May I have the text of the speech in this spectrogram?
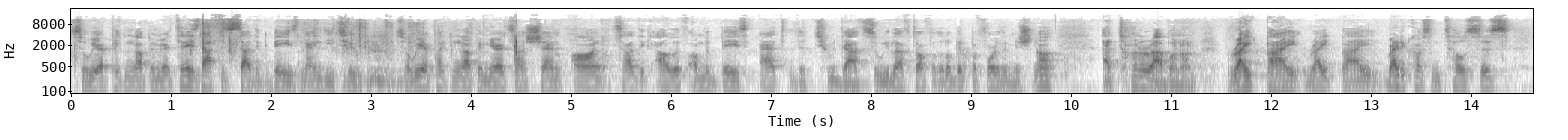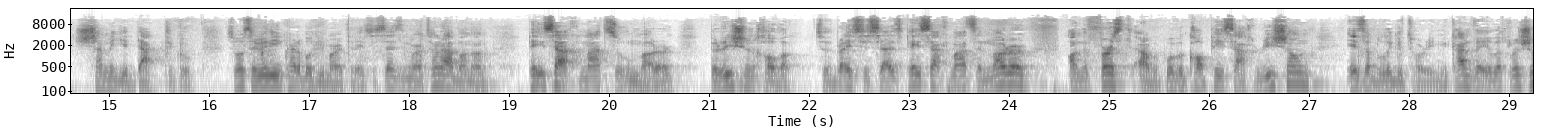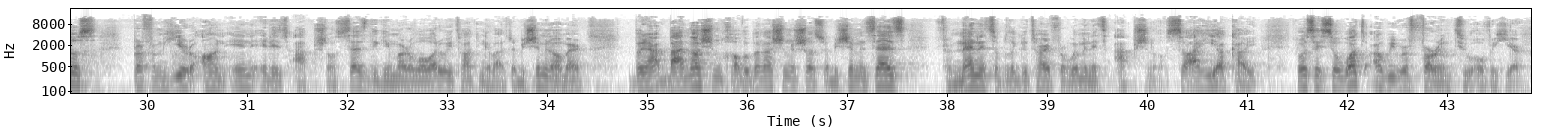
So we are picking up in today's daf is Tzadik Beis 92. So we are picking up Meretz Hashem on Tzadik Aleph Amud Beis at the two dots. So we left off a little bit before the Mishnah at Tanarabonon, right by, right by, right across from Tosis. Shema Yedaktigu. So it's a really incredible Gemara today. So it says the Gemara, Tana Pesach Matzu Umarer, Berishon Chova. So the Brisa says Pesach Matzah and Marer on the first, uh, what we call Pesach Rishon, is obligatory. Mikan ve'ilach rishus, but from here on in, it is optional. Says the Gemara. Well, what are we talking about? Rabbi Shimon Omer, ba'anoshim chavu ba'anoshim rishus. Rabbi Shimon says for men it's obligatory, for women it's optional. So ahi akai. We'll say, So what are we referring to over here?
